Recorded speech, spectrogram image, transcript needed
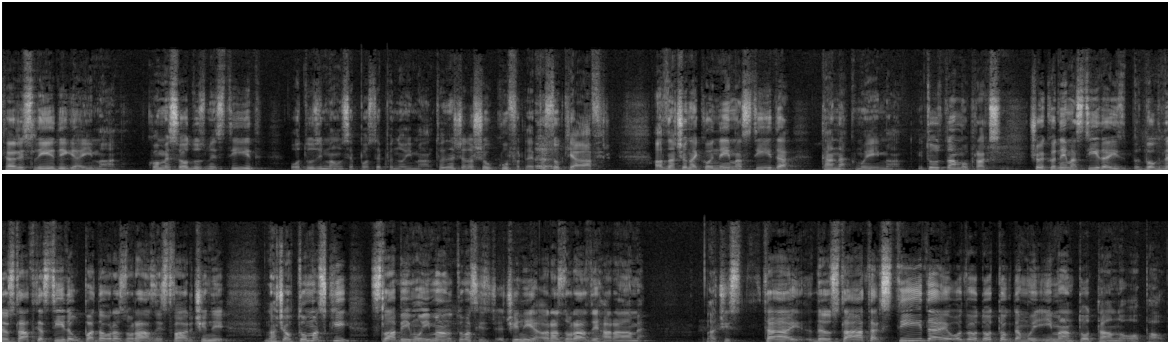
kaže, slijedi ga iman. Kome se oduzme stid, oduzima mu se postepeno iman. To je znači došao u kufr, da je postao kjafir. Ali znači onaj koji nema stida, tanak mu je iman. I to znamo u praksi. Čovjek koji nema stida i zbog nedostatka stida upada u raznorazne stvari, čini, znači automatski slabi mu iman, automatski čini raznorazne harame. Znači taj nedostatak stida je odveo do tog da mu je iman totalno opao.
